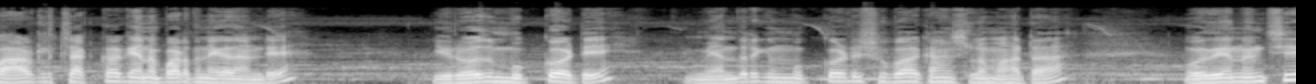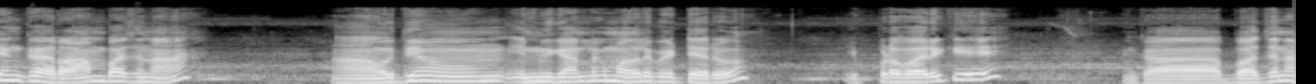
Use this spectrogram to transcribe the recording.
పాటలు చక్కగా వినపడుతున్నాయి కదండి. ఈరోజు ముక్కోటి. మీ అందరికి ముక్కోటి శుభాకాంక్షలు అన్నమాట. ఉదయం నుంచి ఇంకా రామ్ భజన ఉదయం ఎనిమిది గంటలకు మొదలుపెట్టారు. ఇప్పటి వరకు ఇంకా భజన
